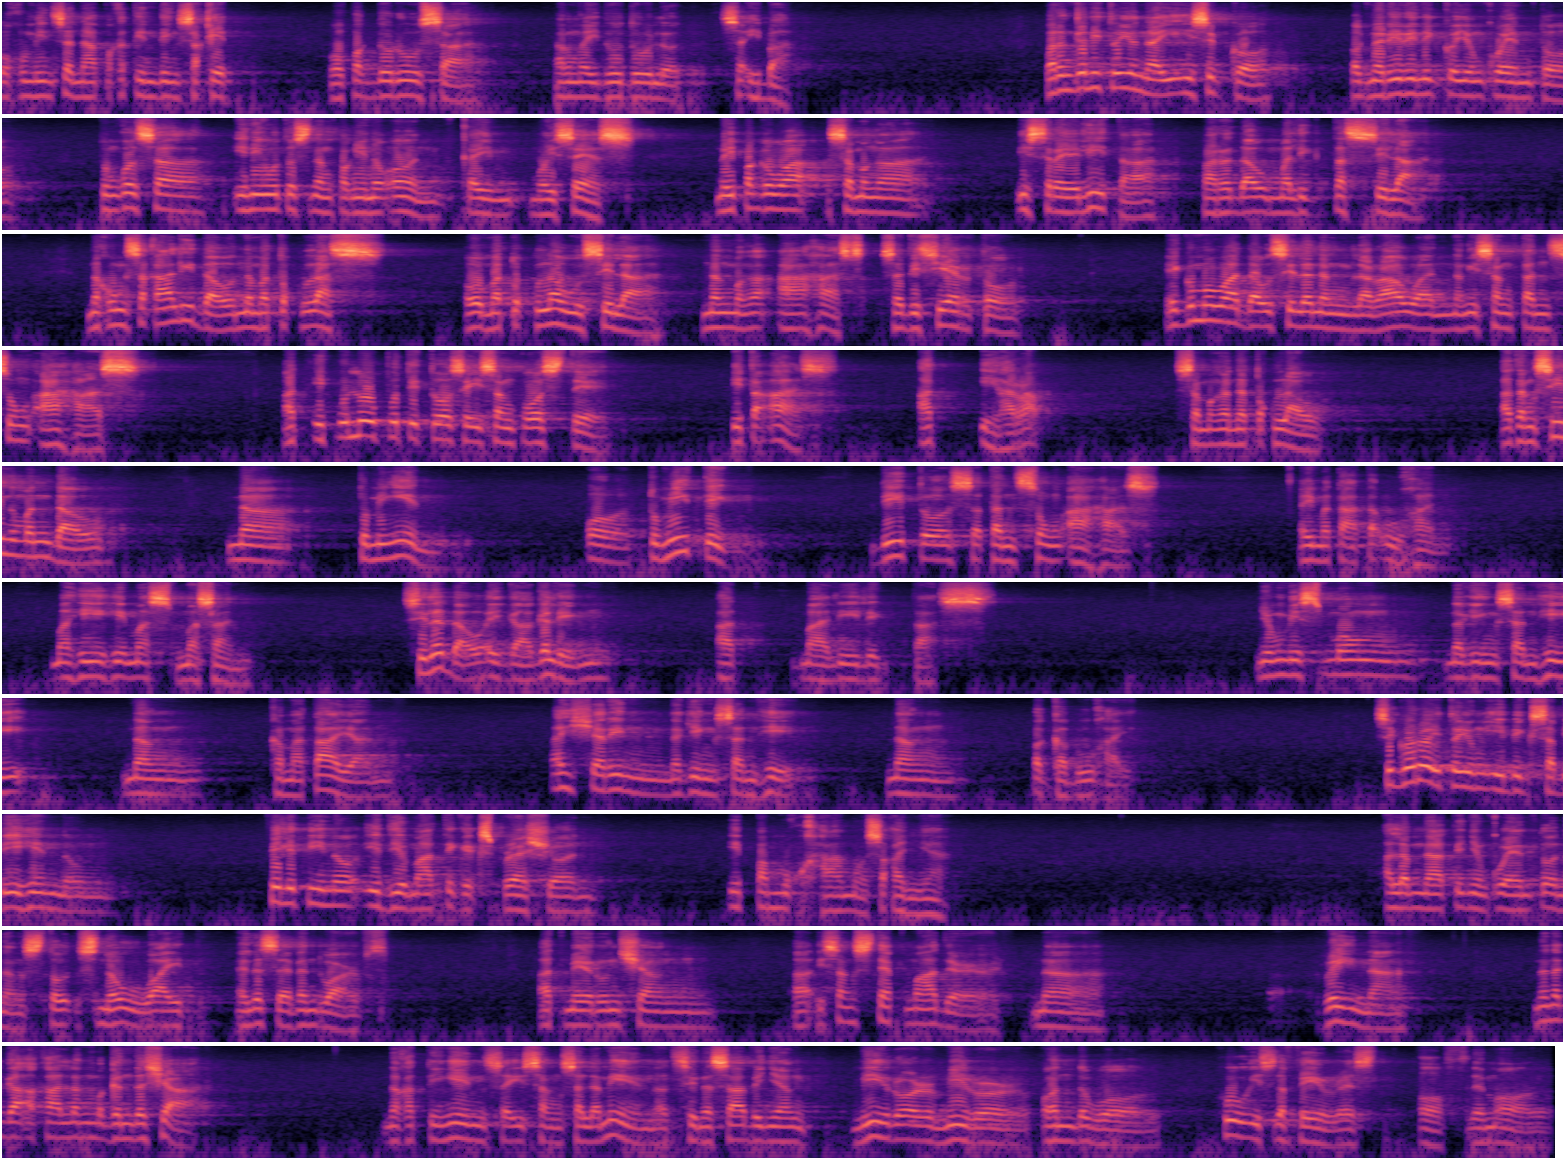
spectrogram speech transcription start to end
O kung minsan napakatinding sakit o pagdurusa ang naidudulot sa iba. Parang ganito yun, naiisip ko, pag naririnig ko yung kwento tungkol sa iniutos ng Panginoon kay Moises na ipagawa sa mga Israelita para daw maligtas sila. Na kung sakali daw na matuklas o matuklaw sila ng mga ahas sa disyerto, eh gumawa daw sila ng larawan ng isang tansong ahas at ipulupot ito sa isang poste, itaas at iharap sa mga natuklaw. At ang sino man daw na tumingin o tumitig dito sa tansong ahas ay matatauhan, mahihimas-masan. Sila daw ay gagaling at maliligtas. Yung mismong naging sanhi ng kamatayan ay siya rin naging sanhi ng pagkabuhay. Siguro ito yung ibig sabihin ng Filipino idiomatic expression, ipamukha mo sa Kanya. Alam natin yung kwento ng Snow White and the Seven Dwarfs. At meron siyang ah, isang stepmother na reyna na nag-aakalang maganda siya nakatingin sa isang salamin at sinasabi niyang, Mirror, mirror on the wall, who is the fairest of them all?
